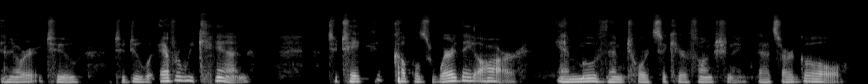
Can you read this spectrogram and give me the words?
in order to, to do whatever we can to take couples where they are and move them towards secure functioning. That's our goal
